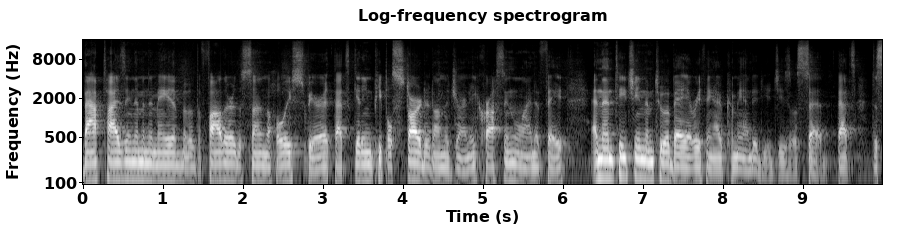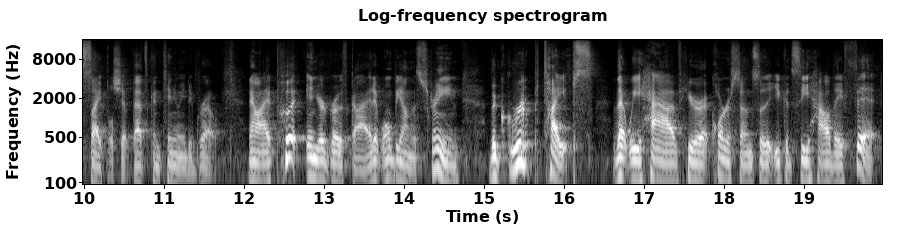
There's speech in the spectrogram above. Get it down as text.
baptizing them in the name of the Father, the Son, and the Holy Spirit. That's getting people started on the journey, crossing the line of faith and then teaching them to obey everything I've commanded you, Jesus said. That's discipleship, that's continuing to grow. Now, I put in your growth guide, it won't be on the screen, the group types that we have here at Cornerstone so that you could see how they fit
